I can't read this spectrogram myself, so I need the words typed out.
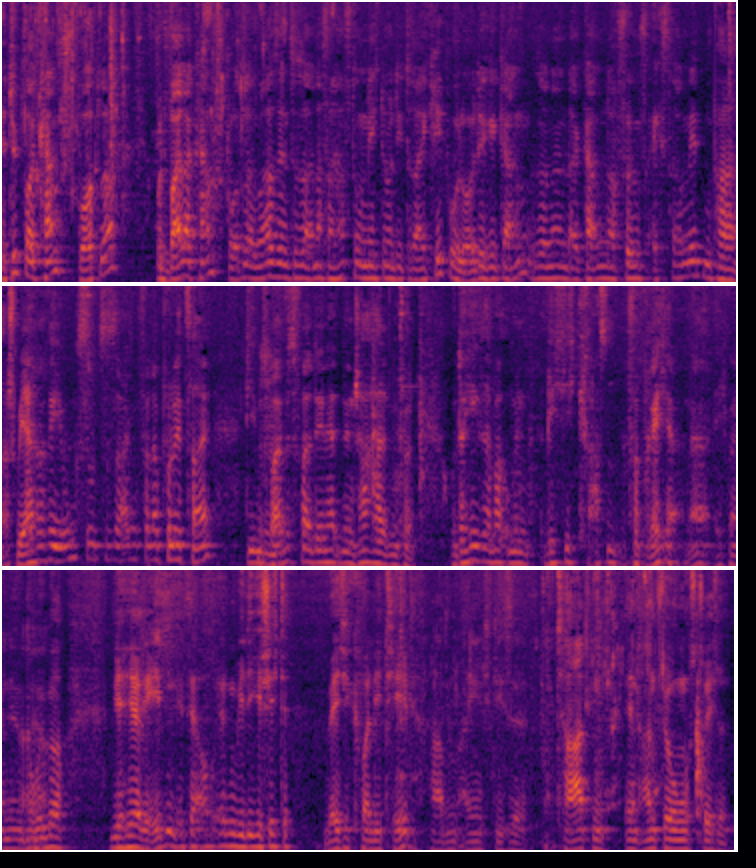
Der Typ war Kampfsportler und weil er Kampfsportler war, sind zu seiner Verhaftung nicht nur die drei Kripo-Leute gegangen, sondern da kamen noch fünf extra mit, ein paar schwerere Jungs sozusagen von der Polizei, die im Zweifelsfall den hätten in Schach halten können. Und da ging es aber um einen richtig krassen Verbrecher. Ne? Ich meine, worüber wir hier reden, ist ja auch irgendwie die Geschichte, welche Qualität haben eigentlich diese Taten in Anführungsstrichen?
